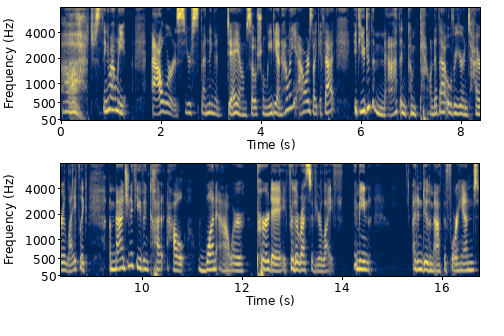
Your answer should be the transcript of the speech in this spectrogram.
ah, just think about how many hours you're spending a day on social media and how many hours, like if that, if you do the math and compounded that over your entire life, like imagine if you even cut out one hour per day for the rest of your life. I mean, I didn't do the math beforehand,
